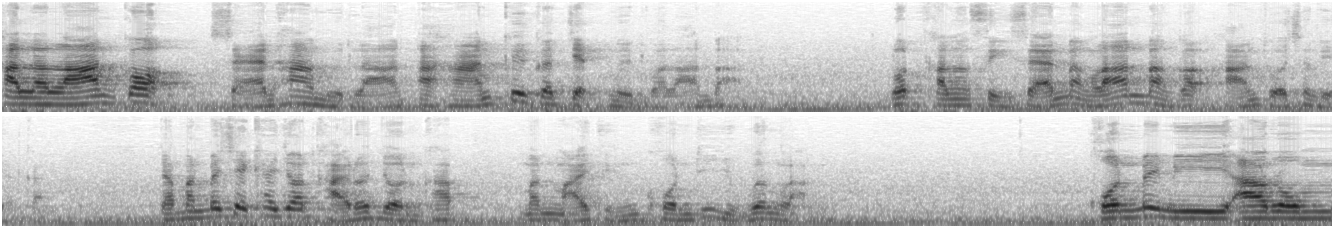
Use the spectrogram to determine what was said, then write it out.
คันละล้านก็แสนห้าหมื่นล้าน อาหารขึ้นก็เจ็ดหมื่นกว่าล้านบาทรถคันละสี่แสนบางล้านบางก็หารถัวเฉลี่ยกัน แต่มันไม่ใช่แค่ยอดขายรถยนต์ครับ มันหมายถึงคนที่อยู่เบื้องหลัง คนไม่มีอารมณ์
